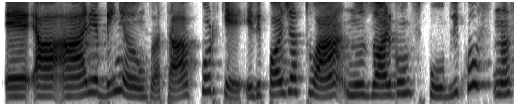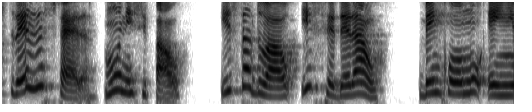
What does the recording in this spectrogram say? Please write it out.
é, a, a, área é bem ampla, tá? Por quê? Ele pode atuar nos órgãos públicos nas três esferas, municipal, estadual e federal. bem como em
